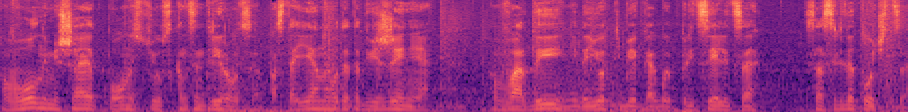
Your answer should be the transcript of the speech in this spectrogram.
Волны мешают полностью сконцентрироваться. Постоянно вот это движение воды не дает тебе как бы прицелиться, сосредоточиться.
